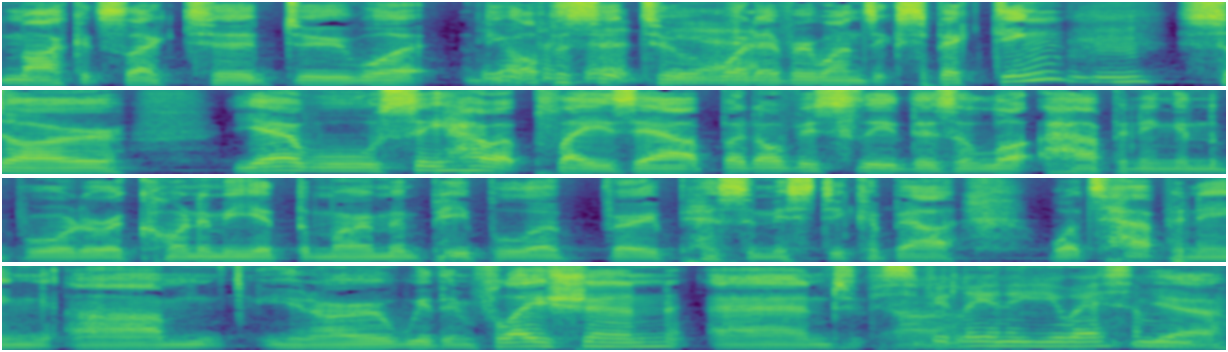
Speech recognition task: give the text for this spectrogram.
Markets like to do what the, opposite, opposite, to yeah. what everyone's expecting. So. Yeah, we'll see how it plays out. But obviously, there's a lot happening in the broader economy at the moment. People are very pessimistic about what's happening, um, you know, with inflation and uh, Specifically in the US. And yeah,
